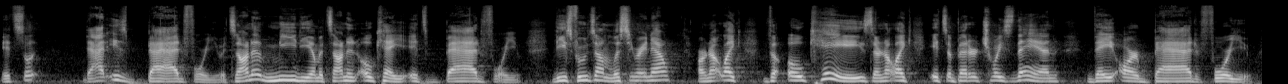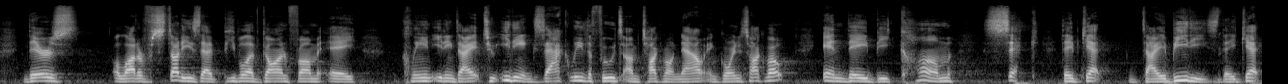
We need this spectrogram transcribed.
it's still, that is bad for you. It's not a medium, it's not an okay, it's bad for you. These foods I'm listing right now are not like the okays, they're not like it's a better choice than, they are bad for you. There's a lot of studies that people have gone from a clean eating diet to eating exactly the foods I'm talking about now and going to talk about, and they become sick. They get diabetes, they get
